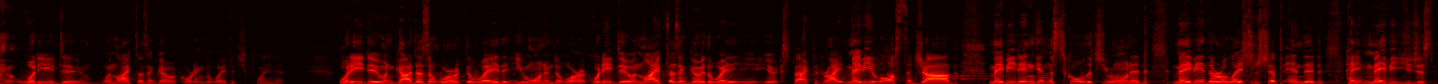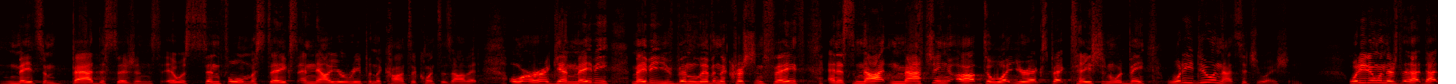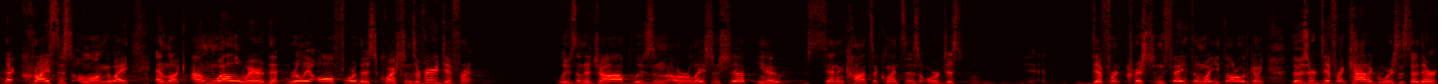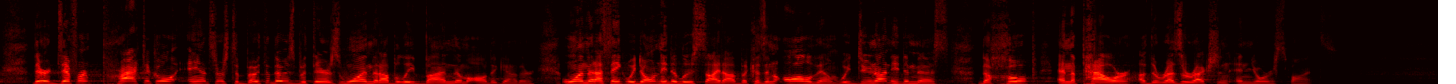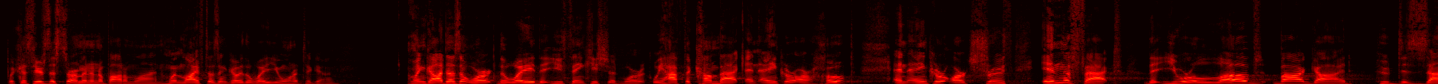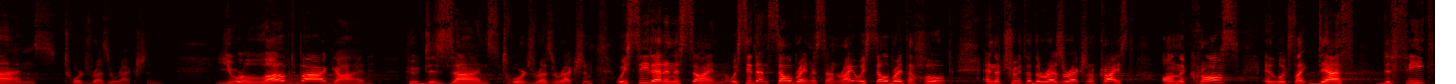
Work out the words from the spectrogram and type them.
what do you do when life doesn't go according to the way that you plan it? What do you do when God doesn't work the way that you want him to work? What do you do when life doesn't go the way that you expected, right? Maybe you lost the job. Maybe you didn't get in the school that you wanted. Maybe the relationship ended. Hey, maybe you just made some bad decisions. It was sinful mistakes, and now you're reaping the consequences of it. Or, or again, maybe, maybe you've been living the Christian faith and it's not matching up to what your expectation would be. What do you do in that situation? What do you do when there's that, that, that crisis along the way? And look, I'm well aware that really all four of those questions are very different. Losing a job, losing a relationship, you know, sin and consequences, or just different Christian faith than what you thought it was going to be. Those are different categories. And so there, there are different practical answers to both of those, but there's one that I believe bind them all together. One that I think we don't need to lose sight of because in all of them, we do not need to miss the hope and the power of the resurrection in your response. Because here's the sermon and a bottom line when life doesn't go the way you want it to go, when God doesn't work the way that you think He should work, we have to come back and anchor our hope and anchor our truth in the fact that you are loved by God who designs towards resurrection. You are loved by God who designs towards resurrection. We see that in His Son. We see that in celebrating His Son, right? We celebrate the hope and the truth of the resurrection of Christ. On the cross, it looks like death, defeat,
